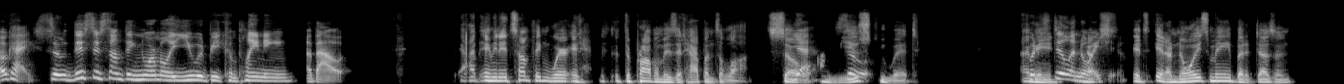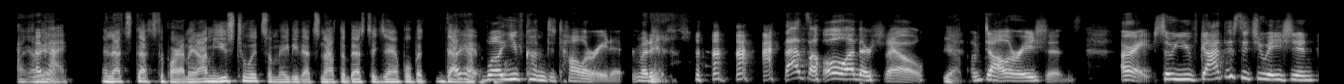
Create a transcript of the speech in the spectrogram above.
Okay. So this is something normally you would be complaining about. I mean, it's something where it. The problem is it happens a lot, so Yeah, I'm so- used to it. I But it still annoys you. It's it annoys me, but it doesn't. I, I mean, Okay. And that's that's the part. I mean, I'm used to it, so maybe that's not the best example, but that. okay. Well, you've come to tolerate it, but that's a whole other show Yeah. of tolerations. All right. So you've got the situation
